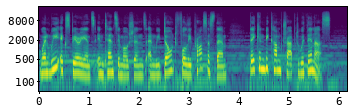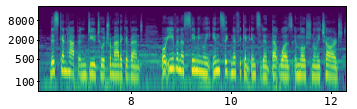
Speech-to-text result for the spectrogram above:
when we experience intense emotions and we don't fully process them, they can become trapped within us. This can happen due to a traumatic event or even a seemingly insignificant incident that was emotionally charged.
